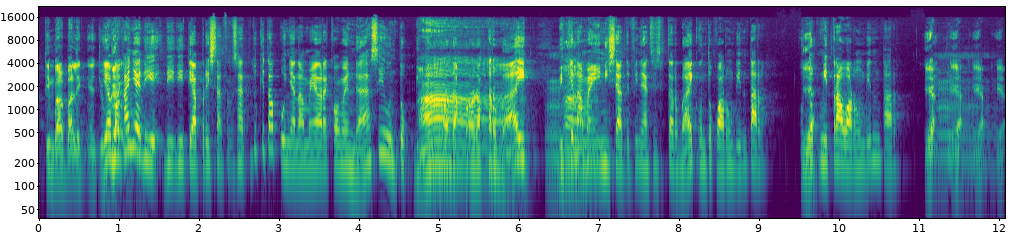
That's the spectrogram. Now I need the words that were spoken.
timbal baliknya juga. Ya makanya gitu. di, di, di tiap riset-riset itu kita punya namanya rekomendasi untuk bikin Ah. produk-produk terbaik, bikin Ah. namanya inisiatif-inisiatif terbaik untuk warung pintar, untuk mitra warung pintar. Ya, ya, ya, ya.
